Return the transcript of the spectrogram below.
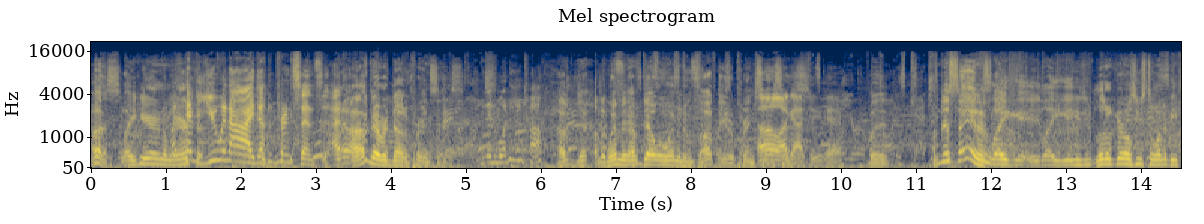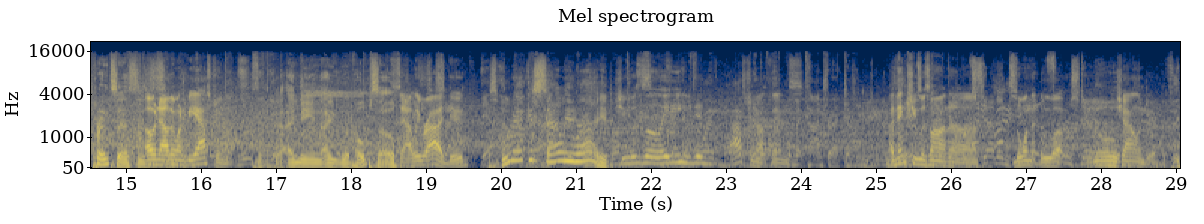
us. Like here in When America, have you and I done princesses? I don't. I've never done a princess. then what are you talking? I've de- women. I've dealt with women who thought they were princesses. Oh, I got you. Yeah. But I'm just saying, it's like like little girls used to want to be princesses. Oh, now they want to be astronauts. I mean, I would hope so. Sally Ride, dude. Who the heck is Sally Ride? She was the lady who did astronaut things. I think she was on uh, the one that blew up, the Challenger.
